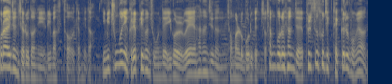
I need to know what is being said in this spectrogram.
호라이즌 제로던이 리마스터 됩니다. 이미 충분히 그래픽은 좋은데 이걸 왜 하는지는 정말로 모르겠죠. 참고로 현재 플스 소식 댓글을 보면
